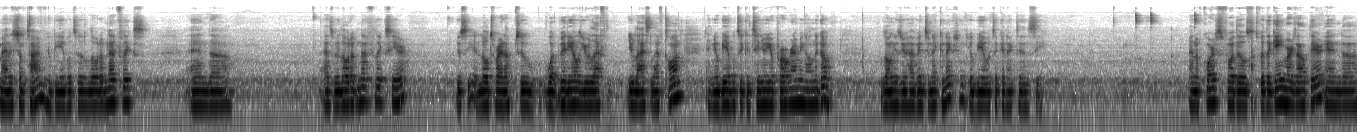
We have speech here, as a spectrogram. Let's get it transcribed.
manage some time, you'll be able to load up Netflix, and uh, as we load up Netflix here, you see it loads right up to what video you left you last left on, and you'll be able to continue your programming on the go. As long as you have internet connection, you'll be able to connect it and see. And of course, for those for the gamers out there, and uh,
